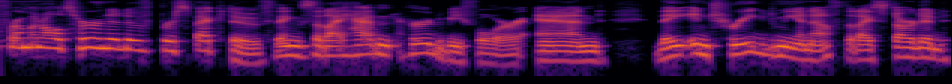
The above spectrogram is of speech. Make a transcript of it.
from an alternative perspective, things that I hadn't heard before. And they intrigued me enough that I started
